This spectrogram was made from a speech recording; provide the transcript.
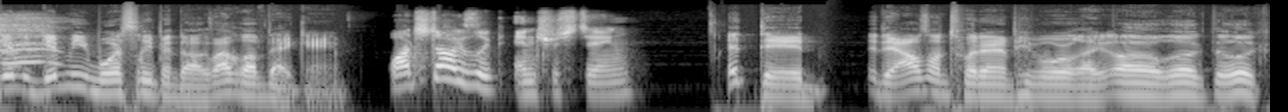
give me, give me more Sleeping Dogs. I love that game. Watch Dogs looked interesting. It did. It did. I was on Twitter and people were like, "Oh, look, look,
